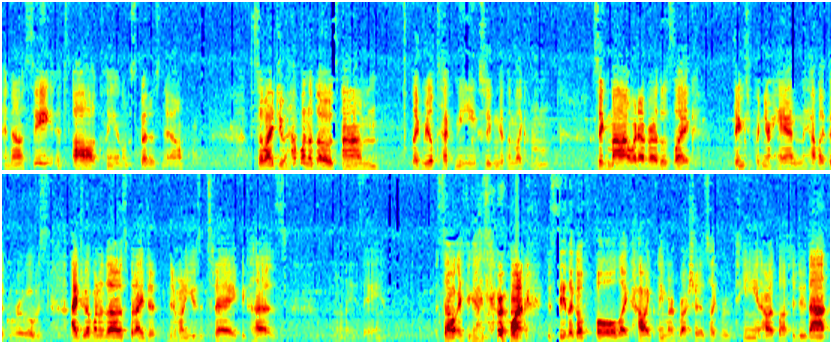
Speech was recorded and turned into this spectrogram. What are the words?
And now see, it's all clean, looks good as new. So I do have one of those, um, like Real Techniques, so you can get them like from Sigma or whatever, those like things you put in your hand and they have like the grooves. I do have one of those, but I did, not want to use it today because I'm lazy. So if you guys ever want to see like a full like how I clean my brushes like routine, I would love to do that.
